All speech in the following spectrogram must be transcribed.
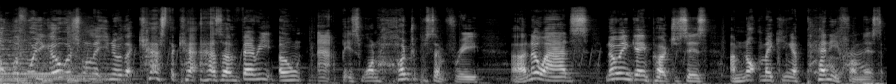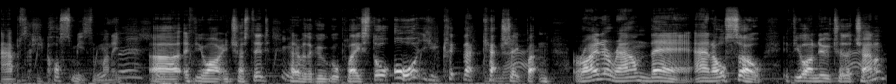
Well, before you go, I just want to let you know that Cass the Cat has a very own app. It's 100% free, uh, no ads, no in-game purchases. I'm not making a penny from this app. It actually costs me some money. Uh, if you are interested, head over to the Google Play Store, or you can click that cat shape button right around there. And also, if you are new to the channel,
